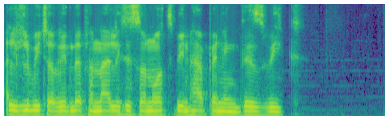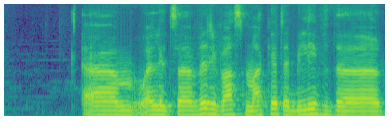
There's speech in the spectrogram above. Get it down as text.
a little bit of in depth analysis on what's been happening this week. Um, well, it's a very vast market. I believe the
